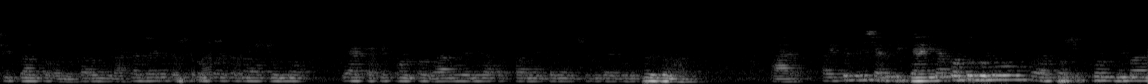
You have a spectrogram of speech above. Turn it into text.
সিদ্ধান্ত হলো? কারণ ঢাকার বাইরে প্রশিক্ষণ পরিচালনার জন্য এয়ার ট্রাফিক কন্ট্রোল রানওয়ে নিরাপত্তা মেনটেন্যান্স সুবিধা এগুলো প্রয়োজন হয়। আর আরেকটা জিনিস আমি ঠিক জানি না কতগুলো প্রশিক্ষণ বিমান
